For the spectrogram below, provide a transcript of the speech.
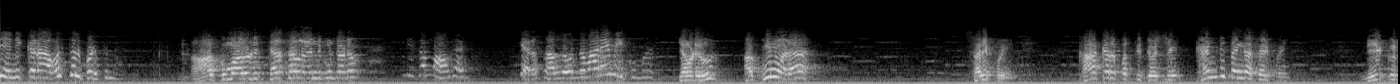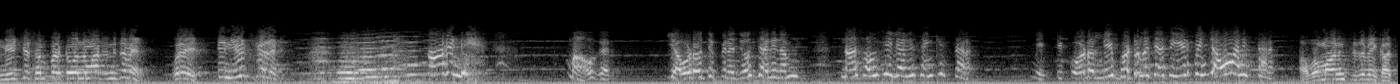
నేను ఇక్కడ అవస్థలు పడుతున్నా. నా కుమారుడు చెరసాలను ఎందుకుంటాడు? నిజం మామగారు చెరసాల్లో ఉన్నవారే మీ కుమారు ఎవడు? ఆ గుణవాడా సరిపోయింది. కాకరపత్తి జోస్యం ఖండితంగా సరిపోయింది. నీకు నీచ సంపర్కం ఉన్నమాట నిజమే. ఒరే నేను ఈడ్చుకెళ్ళండి ఆగండి. మావగారు ఎవడో చెప్పిన జోస్యాన్ని నమ్మి నా సౌశల్యాన్ని శంకిస్తారా? మెట్టి కోడల్ని భటుల చేసి ఏడ్పించి? అవమానిస్తారా? అవమానించడమే కాదు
